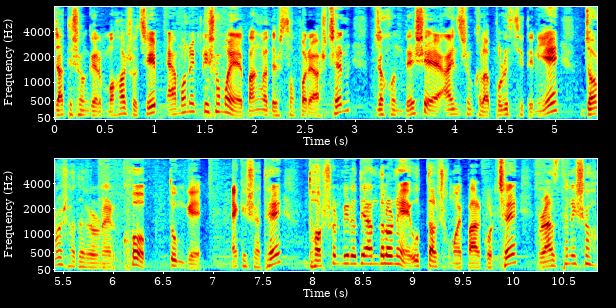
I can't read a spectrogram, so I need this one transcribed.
জাতিসংঘের মহাসচিব এমন একটি সময়ে বাংলাদেশ সফরে আসছেন যখন দেশে আইন শৃঙ্খলা পরিস্থিতি নিয়ে জনসাধারণের ক্ষোভ তুঙ্গে। একই সাথে ধর্ষণ বিরোধী আন্দোলনে উত্তাল সময় পার করছে রাজধানী সহ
